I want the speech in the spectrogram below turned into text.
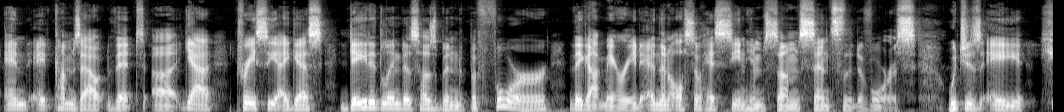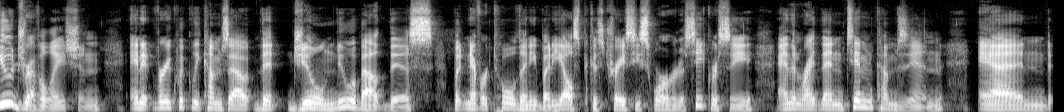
and it comes out that uh, yeah, Tracy, I guess, dated Linda's husband before they got married, and then also has seen him some since the divorce, which is a huge revelation. And it very quickly comes out that Jill knew about this, but never told anybody else because Tracy swore her to secrecy. And then right then, Tim comes in and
